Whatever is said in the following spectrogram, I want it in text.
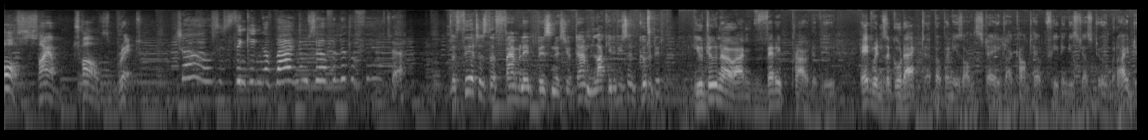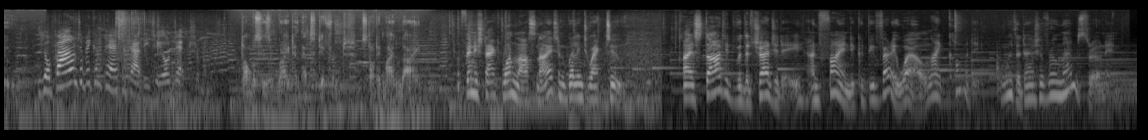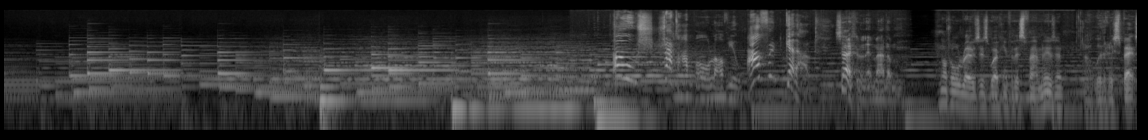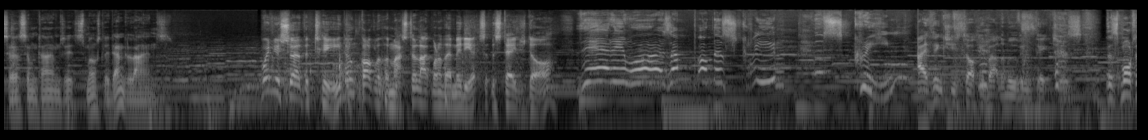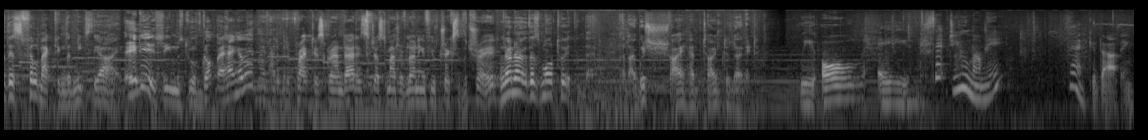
Yes, I am Charles Brett. Charles is thinking of buying himself a little theatre. The theatre's the family business. You're damn lucky to be so good at it. You do know I'm very proud of you. Edwin's a good actor, but when he's on stage, I can't help feeling he's just doing what I do. You're bound to be compared to Daddy to your detriment. Thomas is a writer, that's different. It's not in my line. Finished Act One last night and well into Act Two. I started with the tragedy and find it could be very well like comedy, with a dash of romance thrown in. Oh, shut up, all of you. Alfred, get out. Certainly, madam. Not all roses working for this family, is it? Oh, with respect, sir, sometimes it's mostly dandelions. When you serve the tea, don't goggle at the master like one of them idiots at the stage door. There he was, up on the screen. Screen? I think she's talking about the moving pictures. There's more to this film acting than meets the eye. Eddie seems to have got the hang of it. I've had a bit of practice, Grandad. It's just a matter of learning a few tricks of the trade. No, no, there's more to it than that. And I wish I had time to learn it. We all age. Except you, Mummy. Thank you, darling.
